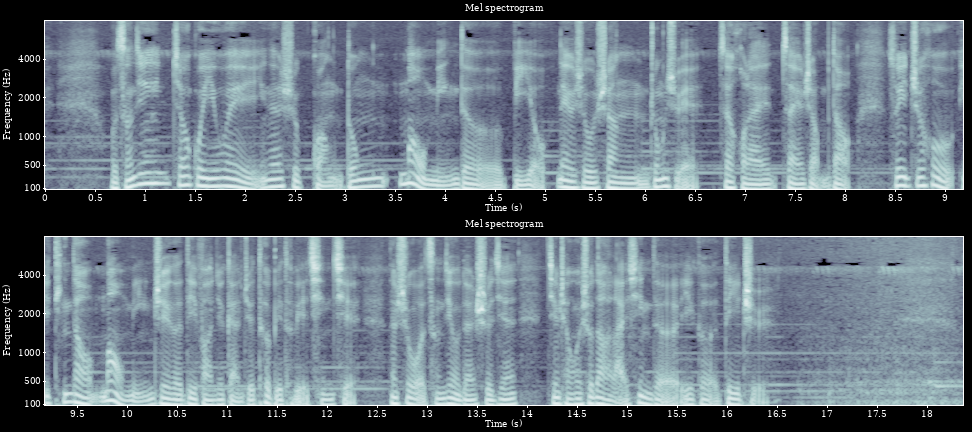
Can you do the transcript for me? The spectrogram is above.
我曾经交过一位应该是广东茂名的笔友，那个时候上中学，再后来再也找不到，所以之后一听到茂名这个地方就感觉特别特别亲切。那是我曾经有段时间经常会收到来信的一个地址。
